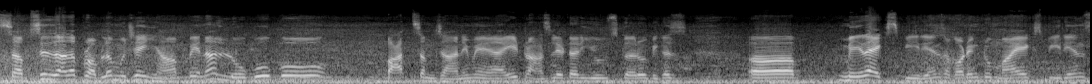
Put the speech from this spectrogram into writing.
सबसे ज़्यादा प्रॉब्लम मुझे यहाँ पे ना लोगों को बात समझाने में आई ट्रांसलेटर यूज़ करो बिकॉज़ मेरा experience according to my experience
